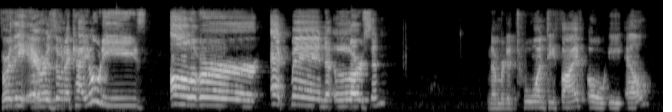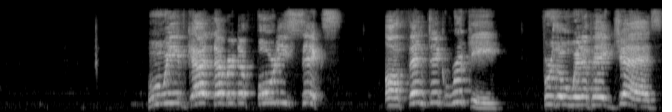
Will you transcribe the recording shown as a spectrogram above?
for the Arizona Coyotes, Oliver Ekman Larsson. Number to 25, OEL. We've got number to 46, authentic rookie for the Winnipeg Jets,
